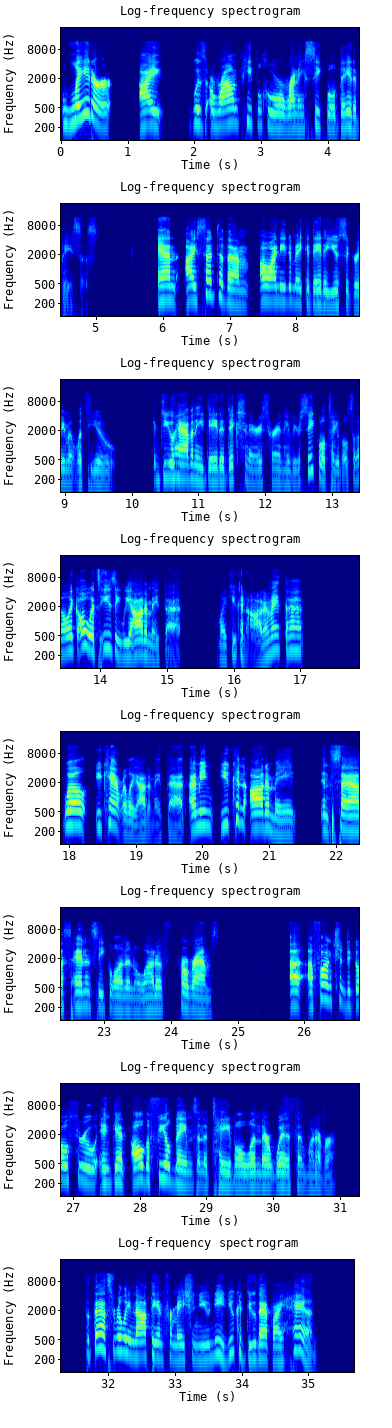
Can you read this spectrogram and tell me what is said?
Later, I was around people who were running SQL databases. And I said to them, oh, I need to make a data use agreement with you. Do you have any data dictionaries for any of your SQL tables? And they're like, oh, it's easy. We automate that. I'm like, you can automate that? Well, you can't really automate that. I mean, you can automate in SAS and in SQL and in a lot of programs a, a function to go through and get all the field names in a table and their width and whatever. But that's really not the information you need. You could do that by hand.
